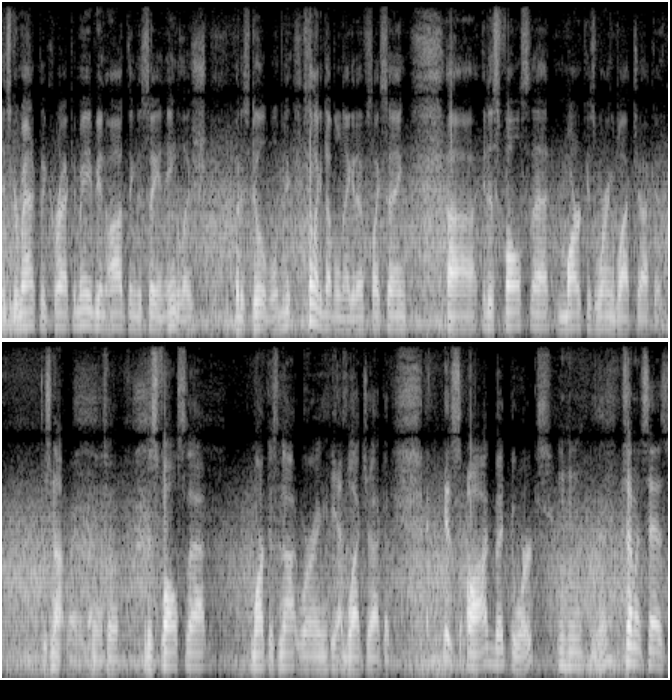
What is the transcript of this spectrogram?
It's grammatically correct. It may be an odd thing to say in English, but it's doable. It's kind of like a double negative. It's like saying uh, it is false that Mark is wearing a black jacket. He's not right about Yeah, so it is false that Mark is not wearing Yeah. a black jacket. It's odd, but it works. it. hmm Okay. Someone says,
